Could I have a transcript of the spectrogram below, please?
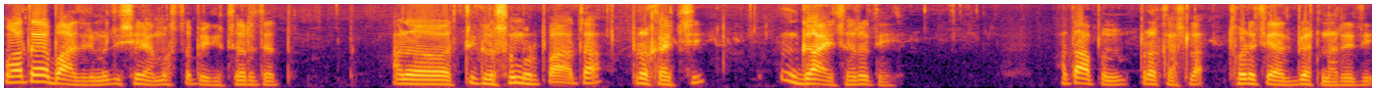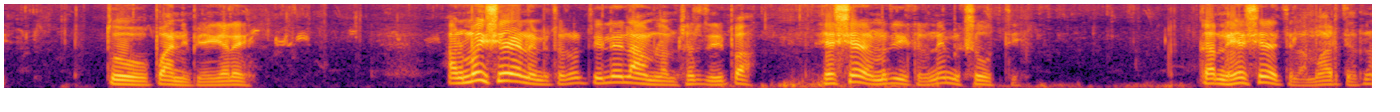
मग आता या बाजरीमध्ये शेळ्या मस्तपैकी चरतात आणि तिकडं समोर पहा आता प्रकाशची गाय चरत आहे. आता आपण प्रकाशला थोड्याशी आज भेटणार आहे ती. तो पाणी पिया गेला आहे आणि मग शेळ्या ना मित्रांनो ती लांब लांब चरते पहा. ह्या शेळ्यांमध्ये इकडं नाही मिक्स होते कारण ह्या शेळ्या तिला मारतात ना.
